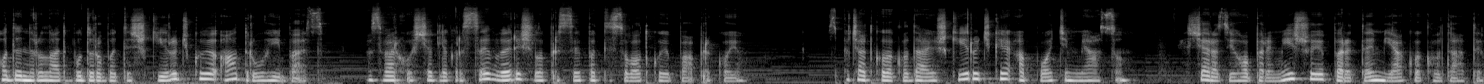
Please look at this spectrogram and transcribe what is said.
Один рулет буду робити з шкірочкою, а другий без. Зверху ще для краси вирішила присипати солодкою паприкою. Спочатку викладаю шкірочки, а потім м'ясо. Ще раз його перемішую перед тим, як викладати.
